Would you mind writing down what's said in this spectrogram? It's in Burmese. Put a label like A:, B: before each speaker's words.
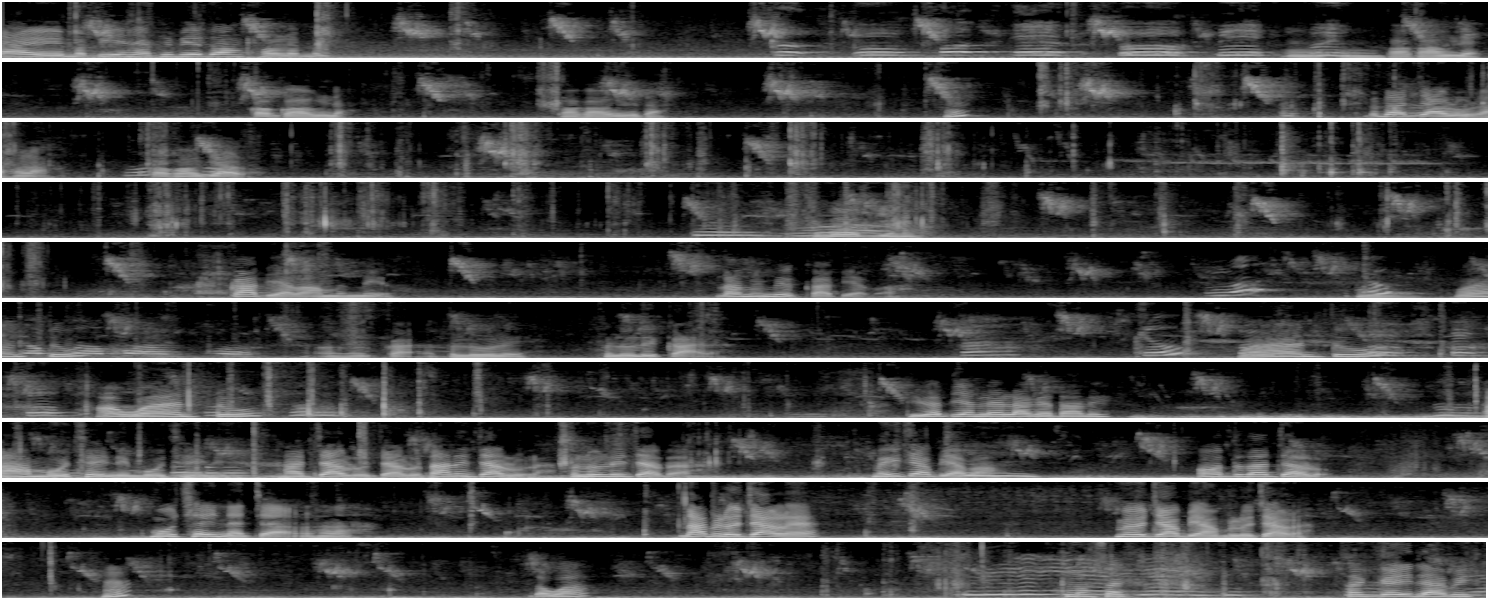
A: Đây mà bia này phải biết đoan sò lắm này. Ừ, ừ, ba con vậy, Con con này Ba con này đó nó đã trao rồi hả là Con con trao. Rồi Rất là ကြောက်လို့လားဟုတ်လားကောက်ကောင်းကြောက်လို့ဒီဘက်ပြန်ကပြပါမမေလာမမေကပြပါอืม1 2အဲကဘယ်လိုလဲဘယ်လိုလေးကတာ1 2အ1 2ဒီဘက်ပြန်လှည့်လာခဲ့သားလေးအာမိုးချိန်နေမိုးချိန်နေဟာကြောက်လို့ကြောက်လို့သားလေးကြောက်လို့လားဘယ်လိုလေးကြောက်တာမိတ်ကြောက်ပြပါအော်တသားကြောက်လို့ မိုးချိန်နေကြောက်ဟုတ်လားသားဘယ်လိုကြောက်လဲမင်းကြောက်ပြအောင်ဘယ်လိုကြောက်လဲဟမ်တော့ဝါမဆိုင်ဆိုင်ကြလာပြီ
